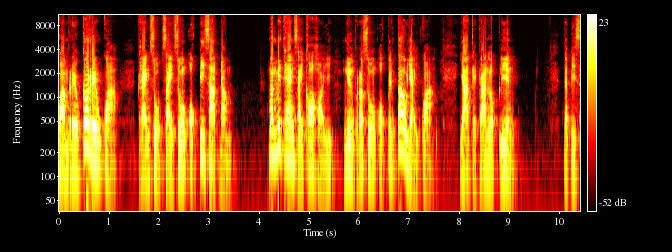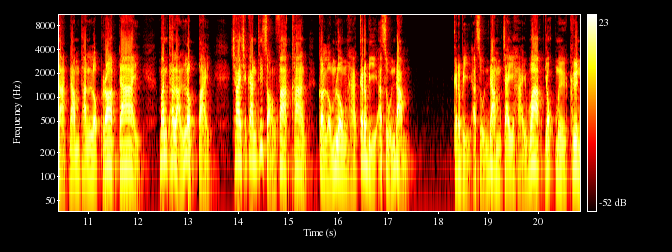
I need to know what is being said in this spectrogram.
ความเร็วก็เร็วกว่า แทงสวบใส่ซวงอกปีศาจดำมันไม่แทงใส่คอหอย เนื่องเพราะซวงอกเป็นเป้าใหญ่กว่า ยากแก่การหลบเลี่ยง แต่ปีศาจดำพลันหลบรอดได้ มันถลันหลบไป ชายชะกันที่สองฝากข้าง ก็ล้มลงหากระบี่อสูรดำกระบี่อสูรดำใจหายวาบยกมือขึ้น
